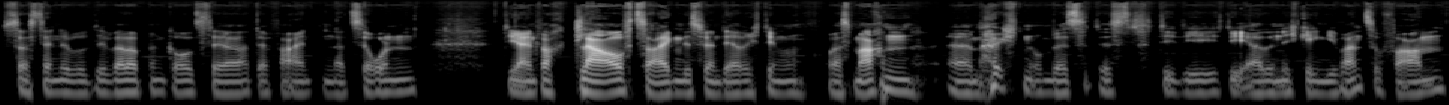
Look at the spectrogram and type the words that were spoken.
Sustainable Development Goals der, der Vereinten Nationen, die einfach klar aufzeigen, dass wir in der Richtung was machen äh, möchten, um das, das, die, die, die Erde nicht gegen die Wand zu fahren.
